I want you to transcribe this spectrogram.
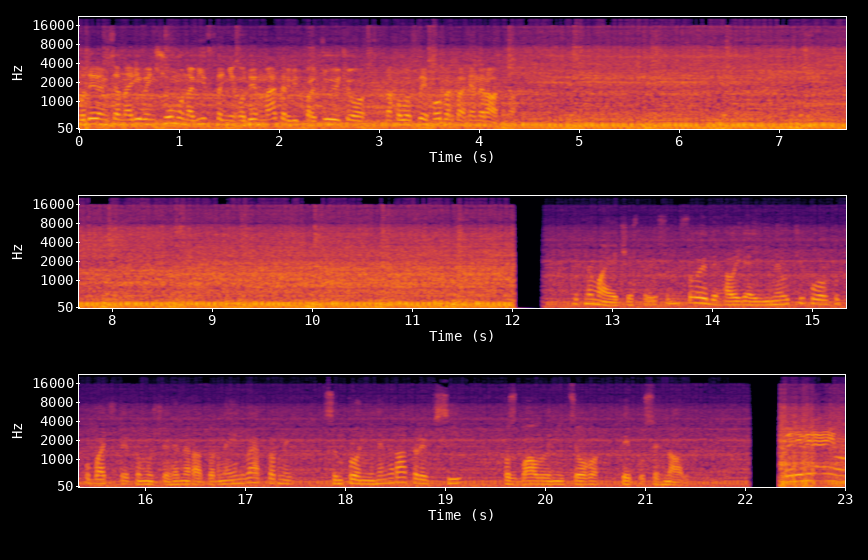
Подивимося на рівень шуму на відстані 1 метр від працюючого на холостих обертах генератора. Немає чистої синусоїди, але я її не очікував тут побачити, тому що генератор не інверторний. Синхронні генератори всі позбавлені цього типу сигналу. Перевіряємо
